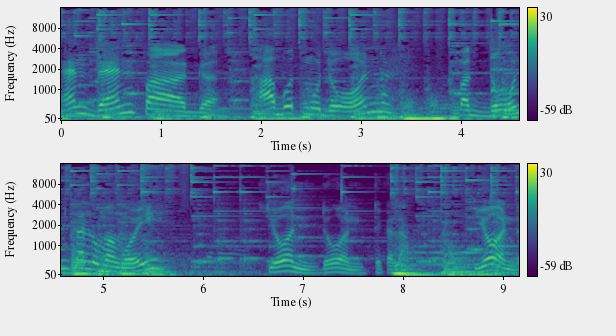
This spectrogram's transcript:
And then, pag abot mo doon, pag doon ka lumangoy, yun, doon. Teka lang. Yun.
